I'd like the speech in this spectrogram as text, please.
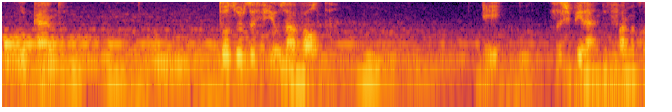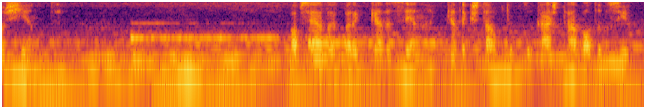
colocando todos os desafios à volta e respirando de forma consciente. Observa para cada cena, cada questão que tu colocaste à volta do círculo.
